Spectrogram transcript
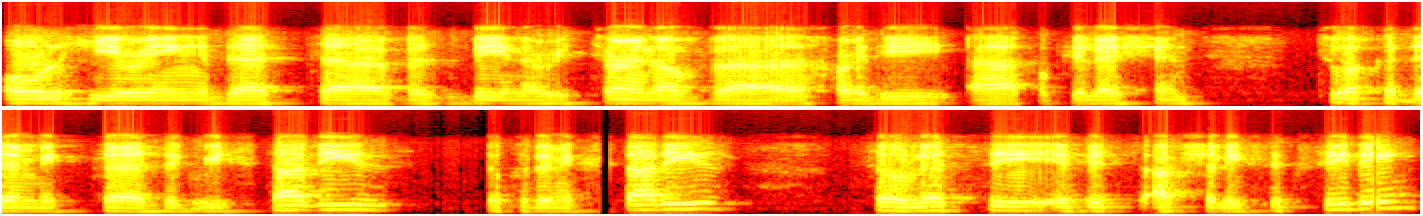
all hearing that uh, there's been a return of uh, Haredi population to academic degree studies, academic studies. So let's see if it's actually succeeding.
